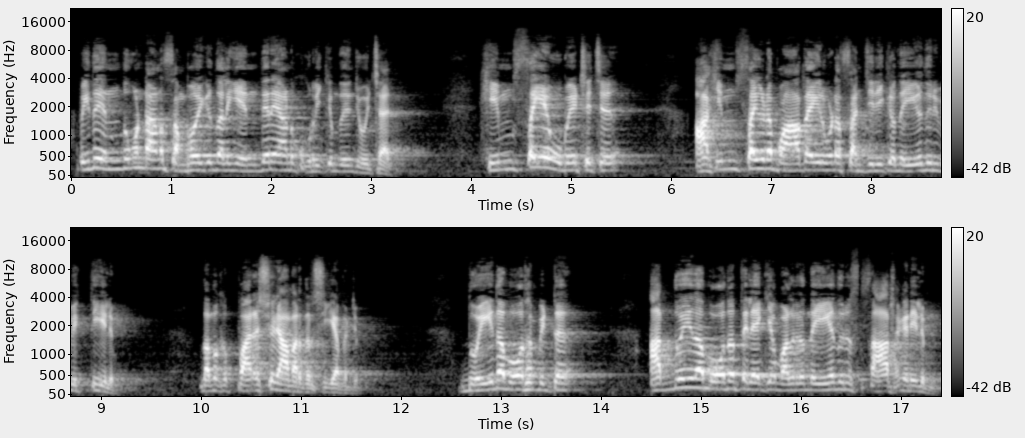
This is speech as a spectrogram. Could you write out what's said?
അപ്പം ഇത് എന്തുകൊണ്ടാണ് സംഭവിക്കുന്നത് അല്ലെങ്കിൽ എന്തിനെയാണ് കുറിക്കുന്നത് എന്ന് ചോദിച്ചാൽ ഹിംസയെ ഉപേക്ഷിച്ച് അഹിംസയുടെ പാതയിലൂടെ സഞ്ചരിക്കുന്ന ഏതൊരു വ്യക്തിയിലും നമുക്ക് പരശുരാമനെ ദർശിക്കാൻ പറ്റും. ദ്വൈതബോധം വിട്ട് അദ്വൈത ബോധത്തിലേക്ക് വളരുന്ന ഏതൊരു സാധകരിലും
